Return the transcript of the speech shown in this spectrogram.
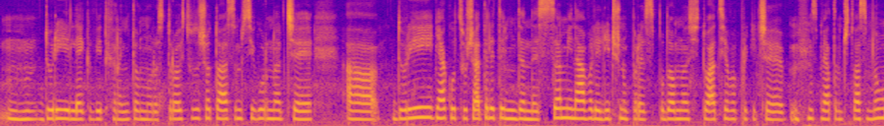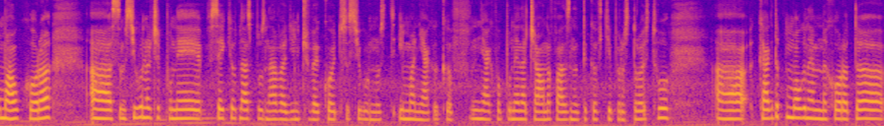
м- дори лек вид хранително разстройство, защото аз съм сигурна, че а, дори някои от слушателите ни да не са минавали лично през подобна ситуация, въпреки че смятам, че това са много малко хора, а, съм сигурна, че поне всеки от нас познава един човек, който със сигурност има някакъв, някаква поне начална фаза на такъв тип разстройство. А, как да помогнем на хората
